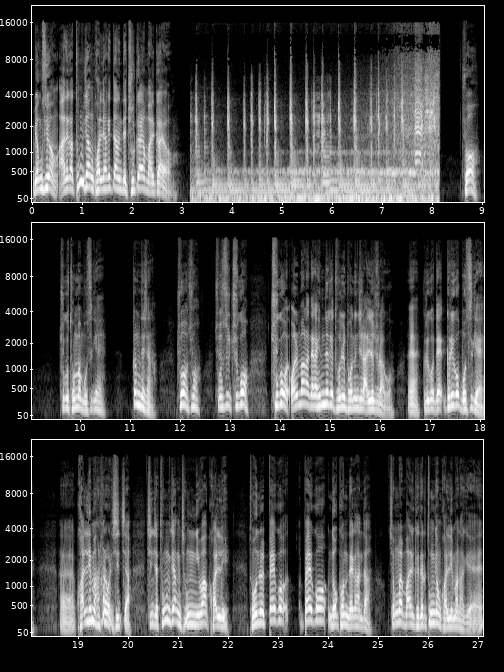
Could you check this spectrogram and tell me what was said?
명수 형, 아내가 통장 관리하겠다는데 줄까요 말까요? 줘. 주고 돈만 못 쓰게 해. 그럼 되잖아. 줘, 줘. 줘, 주- 주고, 주고, 얼마나 내가 힘들게 돈을 버는지를 알려주라고. 예, 그리고 내, 그리고 못 쓰게 해. 예, 관리만 하라고 그래, 진짜. 진짜 통장 정리와 관리. 돈을 빼고, 빼고, 넣고는 내가 한다. 정말 말 그대로 통장 관리만 하게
